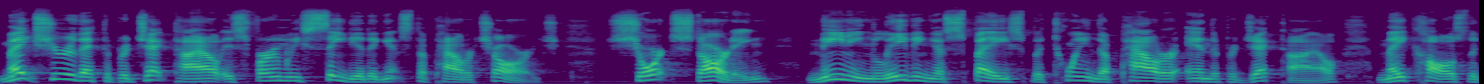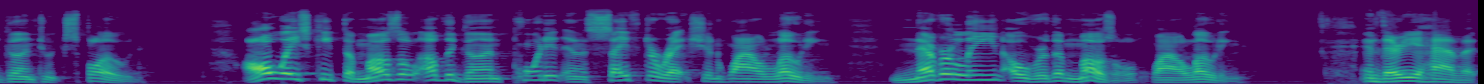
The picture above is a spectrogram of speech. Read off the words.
Make sure that the projectile is firmly seated against the powder charge. Short starting, meaning leaving a space between the powder and the projectile, may cause the gun to explode. Always keep the muzzle of the gun pointed in a safe direction while loading. Never lean over the muzzle while loading. And there you have it.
